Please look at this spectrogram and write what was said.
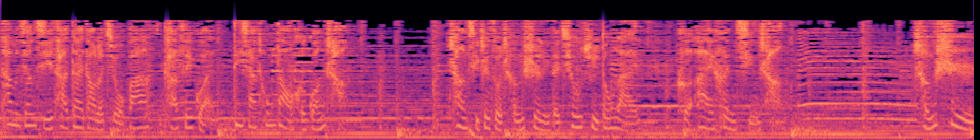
他们将吉他带到了酒吧、咖啡馆、地下通道和广场。唱起这座城市里的秋去冬来和爱恨情长，城市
